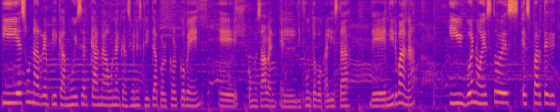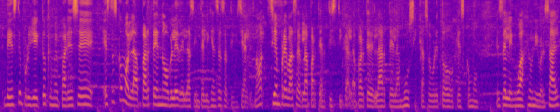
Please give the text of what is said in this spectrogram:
Y es una réplica muy cercana a una canción escrita por Kurt Cobain, eh, como saben, el difunto vocalista de Nirvana, y bueno, esto es, es parte de este proyecto que me parece, esta es como la parte noble de las inteligencias artificiales, ¿no? Siempre va a ser la parte artística, la parte del arte, la música sobre todo, que es como, es el lenguaje universal.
